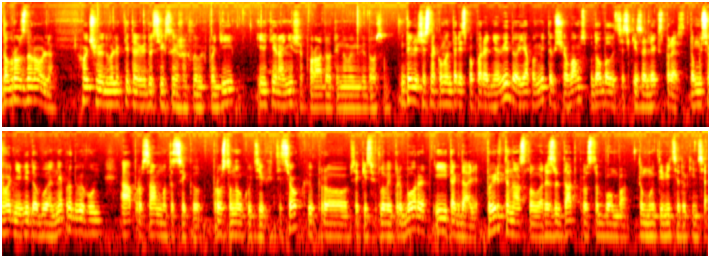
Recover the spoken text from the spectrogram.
Доброго здоров'я! Хочу відволікти тебе від усіх цих жахливих подій, які раніше порадувати новим відосом. Дивлячись на коментарі з попереднього відео, я помітив, що вам сподобалися ці з AliExpress. Тому сьогодні відео буде не про двигун, а про сам мотоцикл, про установку цих цяцьок, про всякі світлові прибори і так далі. Повірте на слово, результат просто бомба, тому дивіться до кінця.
